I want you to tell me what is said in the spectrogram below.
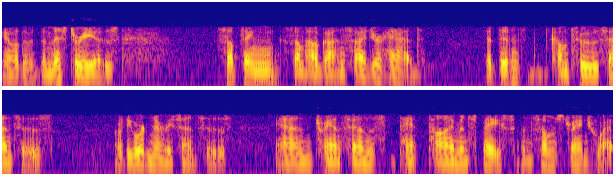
You know, the, the mystery is something somehow got inside your head that didn't come through the senses or the ordinary senses and transcends t- time and space in some strange way.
